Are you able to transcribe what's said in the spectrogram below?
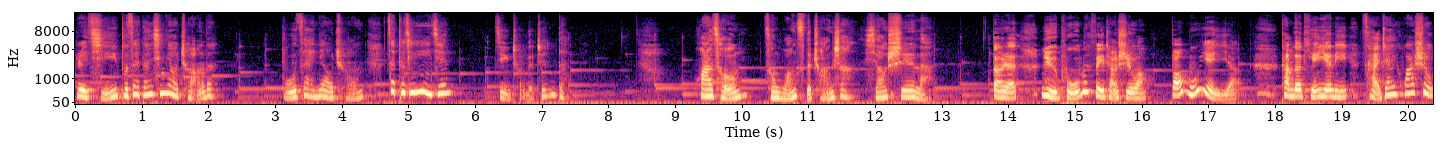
瑞奇不再担心尿床了。不再尿床，在不经意间，竟成了真的。花丛从王子的床上消失了。当然，女仆们非常失望，保姆也一样。他们到田野里采摘花束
